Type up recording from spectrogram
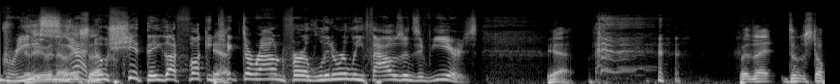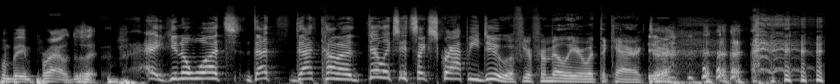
Greece, yeah, notice no shit. They got fucking Yeah. kicked around for literally thousands of years. Yeah. but that doesn't stop them being proud, does it? Hey, you know what? That that kind of they're like it's like Scrappy Doo if you're familiar with the character.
